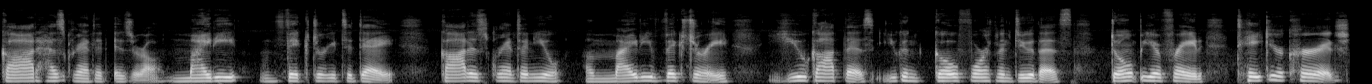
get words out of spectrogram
God has granted Israel mighty victory today. God is granting you a mighty victory. You got this. You can go forth and do this. Don't be afraid. Take your courage.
